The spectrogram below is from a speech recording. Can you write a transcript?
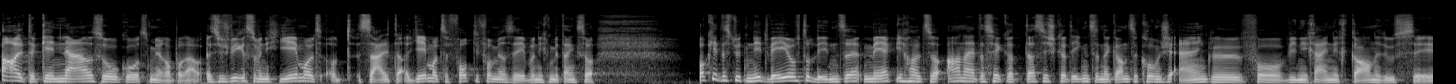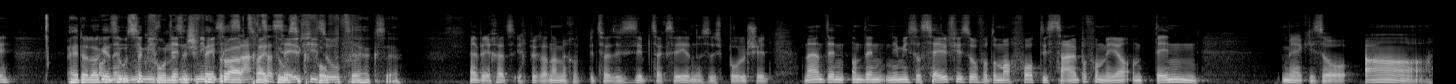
Alter, genau so geht es mir aber auch. Es ist wirklich so, wenn ich jemals, und selten, jemals ein Foto von mir sehe, wenn ich mir denke so, okay, das tut nicht weh auf der Linse, merke ich halt so, ah nein, das, grad, das ist gerade irgendeine ganz komische Angle, von wie ich eigentlich gar nicht aussehe. Hey, da schau ich es herausgefunden, es ist so Februar 16 Selfies 2015 gewesen. Eben, ich, jetzt- ich bin gerade nämlich bei 2017 gesehen und das ist Bullshit. Nein, und dann, und dann nehme ich so Selfies auf oder mache Fotos selber von mir und dann merke ich so, ah,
